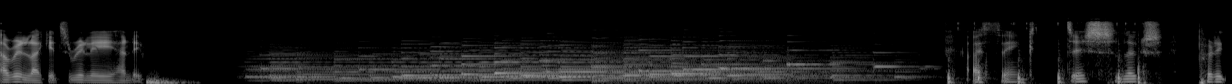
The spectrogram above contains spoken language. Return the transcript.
I really like it. It's really handy. I think this looks pretty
